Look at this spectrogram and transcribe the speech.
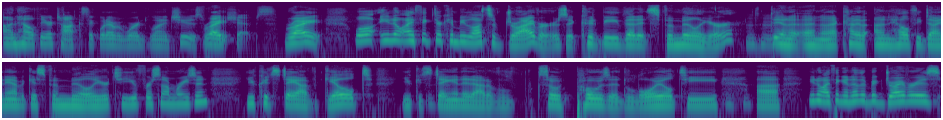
unhealthy or toxic, whatever word you want to choose, right. friendships. Right. Well, you know, I think there can be lots of drivers. It could be that it's familiar, mm-hmm. and that kind of unhealthy dynamic is familiar to you for some reason. You could stay out of guilt. You could stay mm-hmm. in it out of supposed loyalty. Mm-hmm. Uh, you know, I think another big driver is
